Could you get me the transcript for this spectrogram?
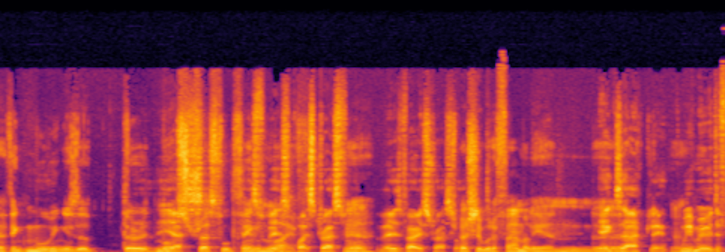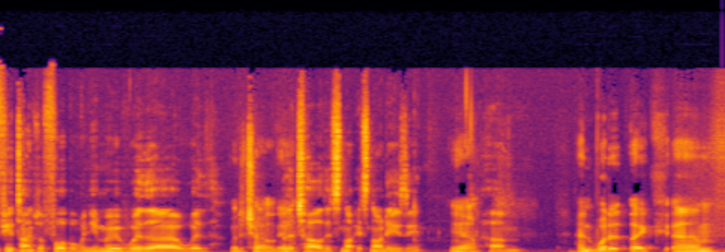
yeah, I think moving is a third most yes, stressful thing it's, in it's life. quite stressful. Yeah. It is very stressful. especially with a family and uh, exactly. We moved a few times before, but when you move with uh, with with a child. Yeah, with a child, it's not it's not easy. yeah. Um, And what it like? Um,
